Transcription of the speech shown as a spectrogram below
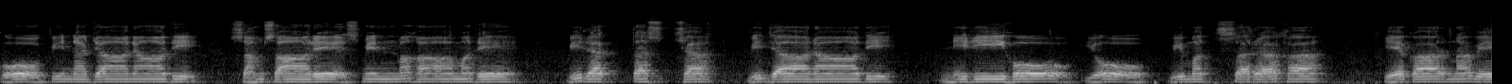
कोऽपि न जानाति संसारेऽस्मिन्महामदे विरक्तश्च विजानाति निरीहो यो विमत्सरः एकार्णवे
